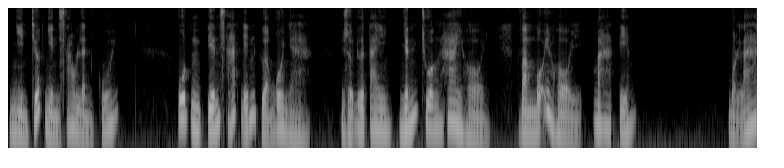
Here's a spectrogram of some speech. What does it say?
nhìn trước nhìn sau lần cuối. Út tiến sát đến cửa ngôi nhà, rồi đưa tay nhấn chuông hai hồi và mỗi hồi ba tiếng. Một lát,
